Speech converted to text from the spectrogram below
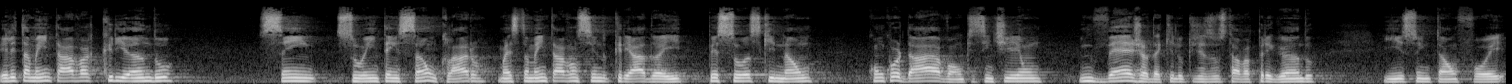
ele também estava criando, sem sua intenção, claro, mas também estavam sendo criados aí pessoas que não concordavam, que sentiam inveja daquilo que Jesus estava pregando, e isso então foi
